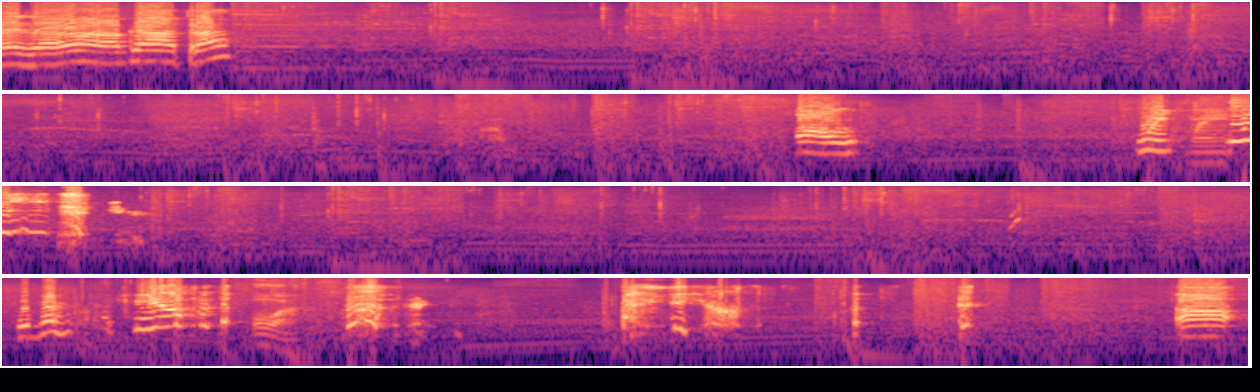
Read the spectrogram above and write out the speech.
verdad, acá atrás. Oh. Uy, uy. ¿Qué? Oa. Ah.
